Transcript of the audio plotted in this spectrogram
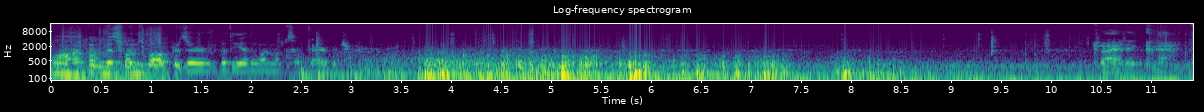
Well, how come this one's well preserved, but the other one looks like garbage? apparently? Tried and cracked.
